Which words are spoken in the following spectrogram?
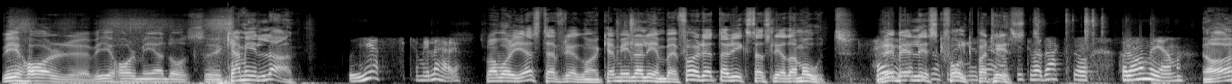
Vi har, vi har med oss eh, Camilla. Yes, Camilla här. Som har varit gäst här flera gånger. Camilla Lindberg, före detta riksdagsledamot. Hej, Rebellisk folkpartist. det var dags att höra om igen. Ja,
